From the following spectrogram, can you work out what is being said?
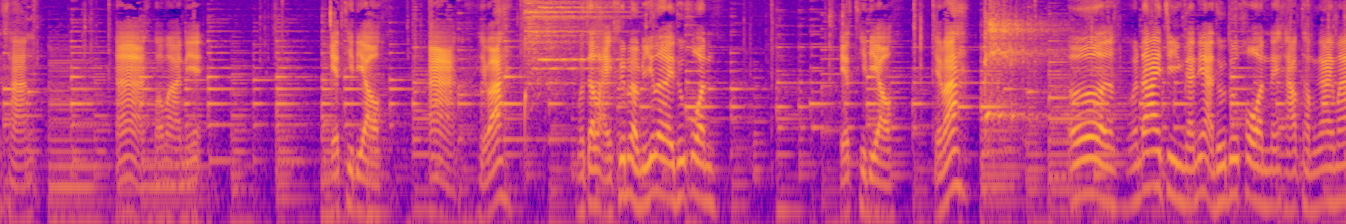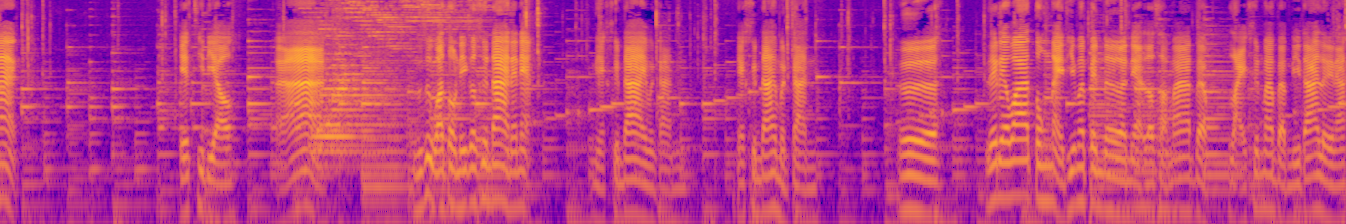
S ค้าง อ่า ประมาณนี้ S ทีเดียว อ่า เห็นปะมันจะไหลขึ้นแบบนี้เลยทุกคน S ทีเดียว เห็นปะเออ มันได้จริงนะเนี่ยทุกๆคนนะครับทำง่ายมาก S ทีเดียว อ่า รู้สึกว่าตรงนี้ก็ขึ้นได้นะเนี่ย เนี่ยขึ้นได้เหมือนกัน เนี่ยขึ้นได้เหมือนกัน เออ เรียกได้ว่าตรงไหนที่มันเป็นเนินเนี่ยเราสามารถแบบไหลขึ้นมาแบบนี้ได้เลยนะ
